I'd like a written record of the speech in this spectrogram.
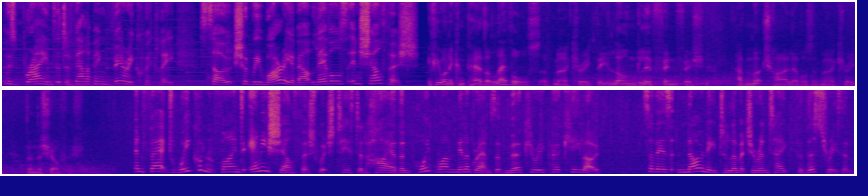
whose brains are developing very quickly. So, should we worry about levels in shellfish? If you want to compare the levels of mercury, the long-lived finfish have much higher levels of mercury than the shellfish. In fact, we couldn't find any shellfish which tested higher than 0.1 milligrams of mercury per kilo. So there's no need to limit your intake for this reason.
